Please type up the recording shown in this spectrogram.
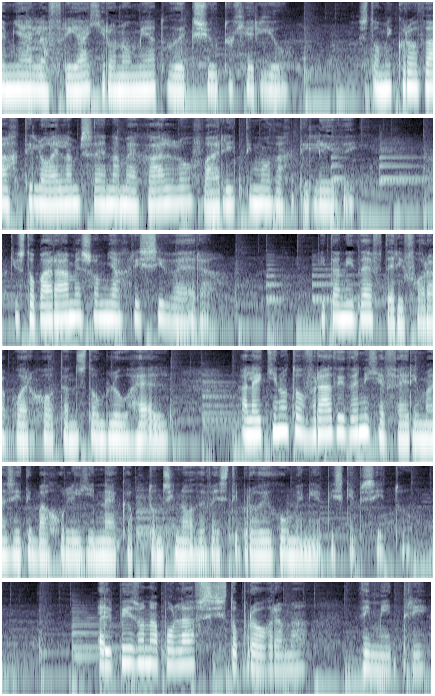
με μια ελαφριά χειρονομία του δεξιού του χεριού. Στο μικρό δάχτυλο έλαμψε ένα μεγάλο βαρύτιμο δαχτυλίδι και στο παράμεσο μια χρυσή βέρα. Ήταν η δεύτερη φορά που ερχόταν στο Blue Hell, αλλά εκείνο το βράδυ δεν είχε φέρει μαζί την παχουλή γυναίκα που τον συνόδευε στην προηγούμενη επίσκεψή του. Ελπίζω να απολαύσεις το πρόγραμμα, Δημήτρη.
